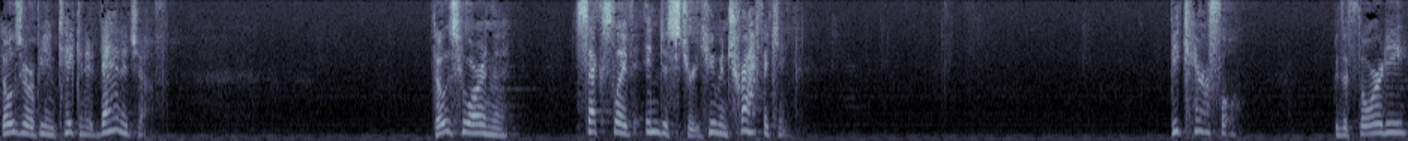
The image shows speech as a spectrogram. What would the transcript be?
those who are being taken advantage of, those who are in the sex slave industry, human trafficking. Be careful with authority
